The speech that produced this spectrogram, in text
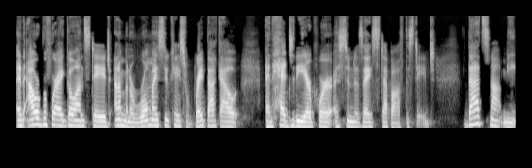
an hour before I go on stage and I'm going to roll my suitcase right back out and head to the airport as soon as I step off the stage. That's not me.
